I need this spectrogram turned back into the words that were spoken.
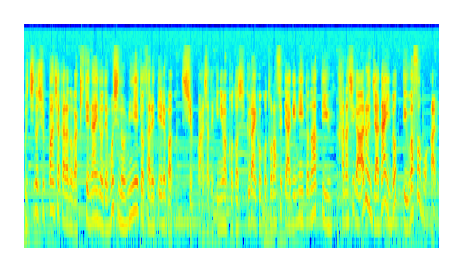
うちの出版社からのが来てないのでもしノミネートされていれば出版社的には今年ぐらいここ取らせてあげねえとなっていう話があるんじゃないのっていう噂もある。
